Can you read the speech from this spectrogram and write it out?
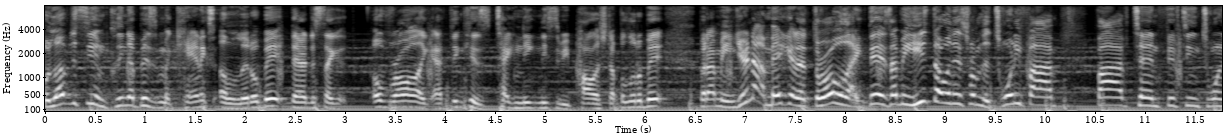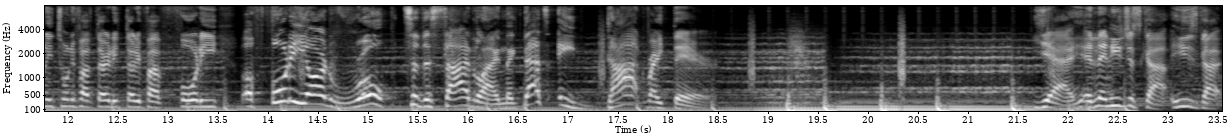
Would love to see him clean up his mechanics a little bit. They're just like overall, like I think his technique needs to be polished up a little bit. But I mean, you're not making a throw like this. I mean, he's throwing this from the 25, 5, 10, 15, 20, 25, 30, 35, 40, a 40 yard rope to the sideline. Like that's a dot right there. Yeah, and then he just got he's got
